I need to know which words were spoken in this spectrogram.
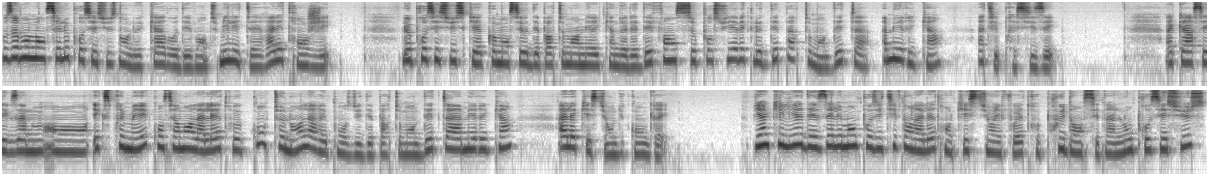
Nous avons lancé le processus dans le cadre des ventes militaires à l'étranger. Le processus qui a commencé au département américain de la Défense se poursuit avec le département d'État américain a-t-il précisé. Akar s'est exprimé concernant la lettre contenant la réponse du département d'État américain à la question du Congrès. Bien qu'il y ait des éléments positifs dans la lettre en question, il faut être prudent, c'est un long processus.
